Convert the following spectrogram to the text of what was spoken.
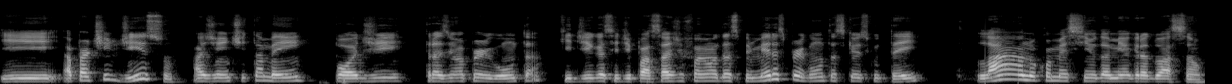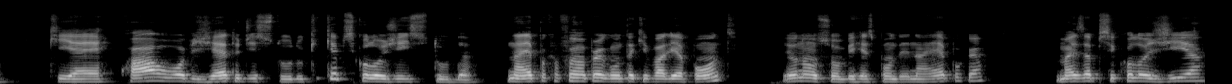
E a partir disso, a gente também pode trazer uma pergunta que, diga-se de passagem, foi uma das primeiras perguntas que eu escutei lá no comecinho da minha graduação, que é qual o objeto de estudo? O que a psicologia estuda? Na época foi uma pergunta que valia ponto. Eu não soube responder na época, mas a psicologia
